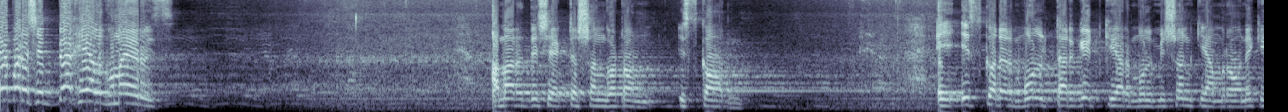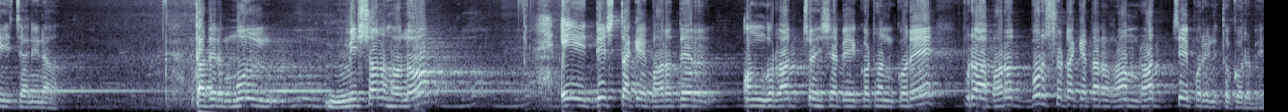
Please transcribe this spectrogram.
ব্যাপারে সে বেখেয়াল ঘুমায় রয়েছে। আমার দেশে একটা সংগঠন, ইসকন। এই ইসকনের মূল টার্গেট কি আর মূল মিশন কি আমরা অনেকেই জানি না। তাদের মূল মিশন হলো, এই দেশটাকে ভারতের অঙ্গরাজ্য হিসেবে গঠন করে পুরা ভারতবর্ষটাকে তারা রাম রাজ্যে পরিণত করবে।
